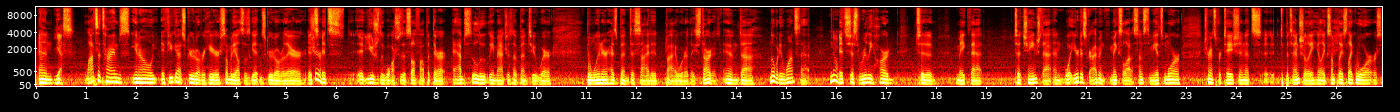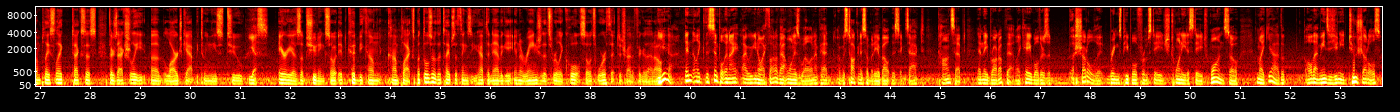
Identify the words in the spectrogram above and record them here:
and Yes. lots of times, you know, if you got screwed over here, somebody else is getting screwed over there. It's Sure. it's it usually washes itself out. But there are absolutely matches I've been to where the winner has been decided by where they started, and uh, nobody wants that No. it's just really hard to make that to change that and what you're describing makes a lot of sense to me it's more transportation it's, it's potentially you know, like someplace like war or someplace like texas there's actually a large gap between these two yes. areas of shooting so it could become complex but those are the types of things that you have to navigate in a range that's really cool so it's worth it to try to figure that out Yeah, and like the simple, and I, I, you know, I thought of that one as well. And I've had, I was talking to somebody about this exact concept, and they brought up that, like, hey, well, there's a, a shuttle that brings people from stage 20 to stage one. So I'm like, yeah, the, all that means is you need two shuttles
